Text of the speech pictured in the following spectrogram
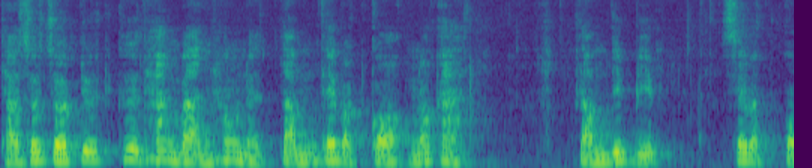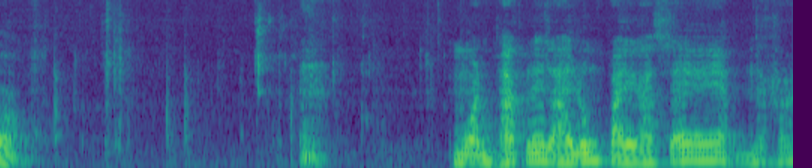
ถ้าสดๆอยู่คือทางบ้านเฮาน่ะตำใส่บักกอกเนาะค่ะตำดิบๆใส่บักกอกม่วนพักหลายๆลงไปค่ะแซ่บนะคะ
